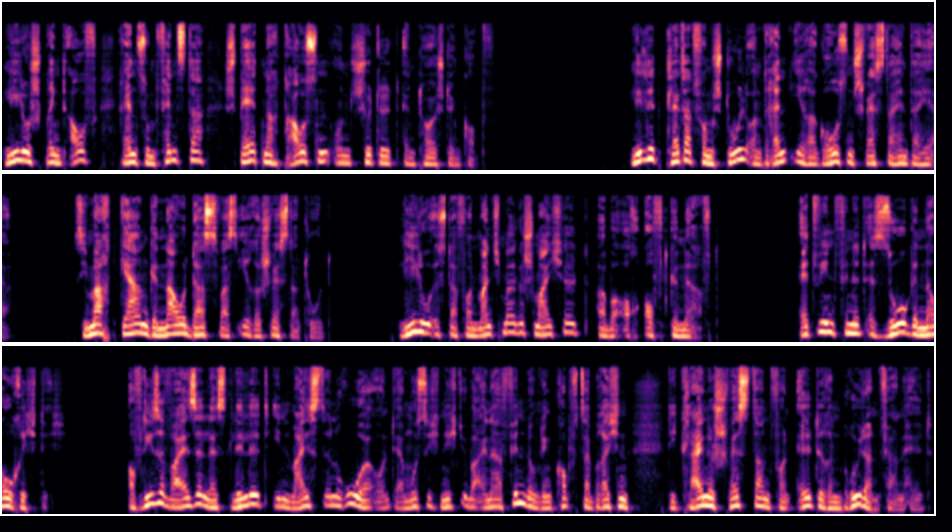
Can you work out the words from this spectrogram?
Lilo springt auf, rennt zum Fenster, späht nach draußen und schüttelt enttäuscht den Kopf. Lilith klettert vom Stuhl und rennt ihrer großen Schwester hinterher. Sie macht gern genau das, was ihre Schwester tut. Lilo ist davon manchmal geschmeichelt, aber auch oft genervt. Edwin findet es so genau richtig. Auf diese Weise lässt Lilith ihn meist in Ruhe und er muss sich nicht über eine Erfindung den Kopf zerbrechen, die kleine Schwestern von älteren Brüdern fernhält.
